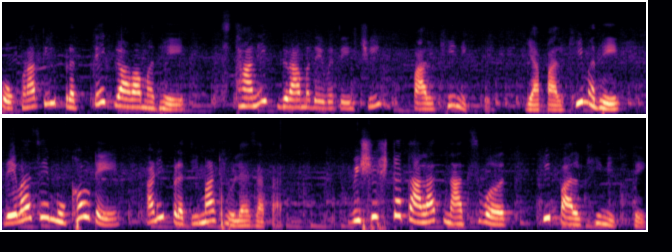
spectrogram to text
कोकणातील प्रत्येक गावामध्ये स्थानिक ग्रामदेवतेची पालखी निघते. या पालखीमध्ये देवाचे मुखवटे आणि प्रतिमा ठेवल्या जातात. विशिष्ट तालात नाचवत ही पालखी निघते.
